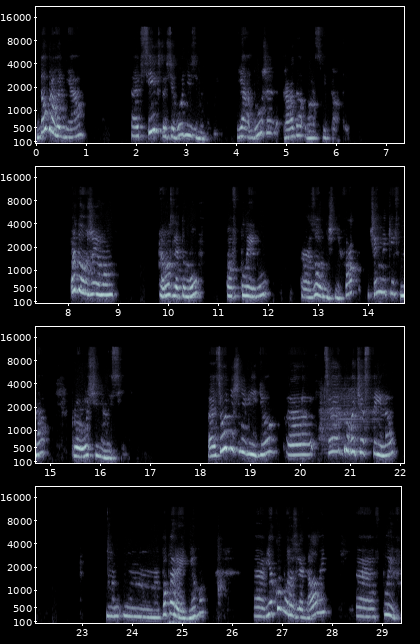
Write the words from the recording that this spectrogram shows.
Доброго дня е, всіх, хто сьогодні зі мною. Я дуже рада вас вітати. Продовжуємо розгляд умов впливу е, зовнішніх чинників на пророщення насіння. Е, Сьогоднішнє відео це друга частина попереднього, в якому розглядали вплив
